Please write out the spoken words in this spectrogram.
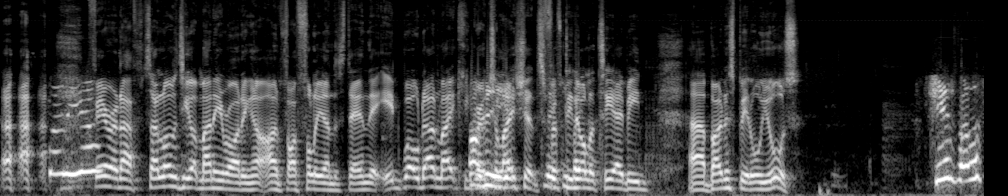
Fair enough. So long as you got money riding, I, I fully understand that. Ed, well done, mate. Oh, there you go. Congratulations. You, Fifty dollar TAB uh, bonus bet, all yours. Cheers, brothers.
